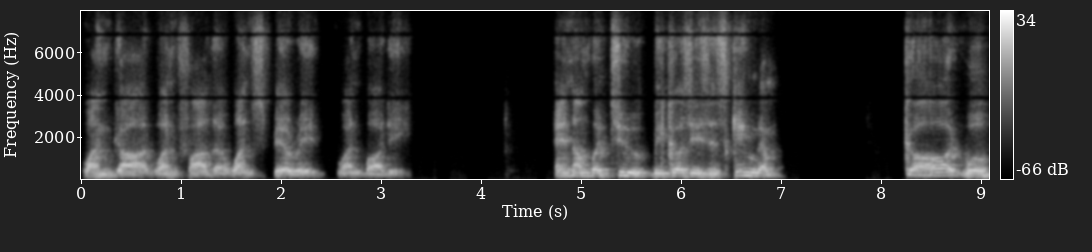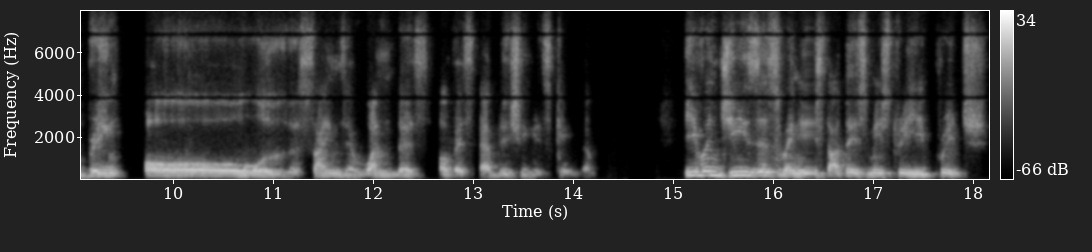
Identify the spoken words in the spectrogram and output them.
One God, one Father, one Spirit, one body. And number two, because it's his kingdom, God will bring all the signs and wonders of establishing his kingdom. Even Jesus, when he started his ministry, he preached,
